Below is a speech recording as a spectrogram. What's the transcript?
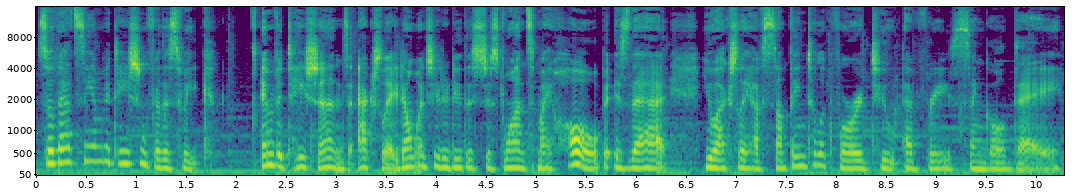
So that's the invitation for this week invitations. Actually, I don't want you to do this just once. My hope is that you actually have something to look forward to every single day.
